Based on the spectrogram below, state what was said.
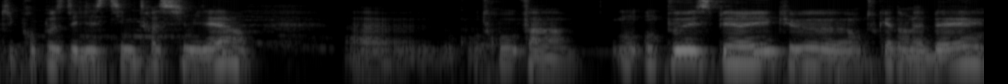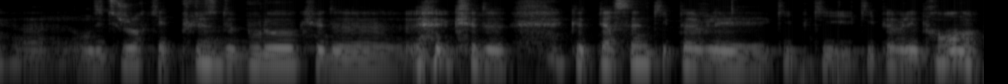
qui propose des listings très similaires. Euh, on peut espérer que, en tout cas dans la baie, euh, on dit toujours qu'il y a plus de boulot que de personnes qui peuvent les prendre.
